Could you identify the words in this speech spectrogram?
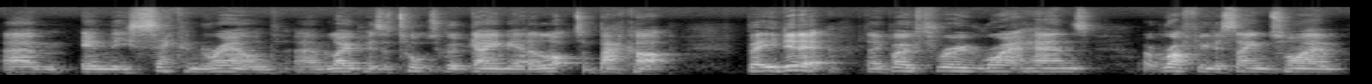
um, in the second round. Um, Lopez had talked a good game, he had a lot to back up, but he did it. They both threw right hands at roughly the same time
